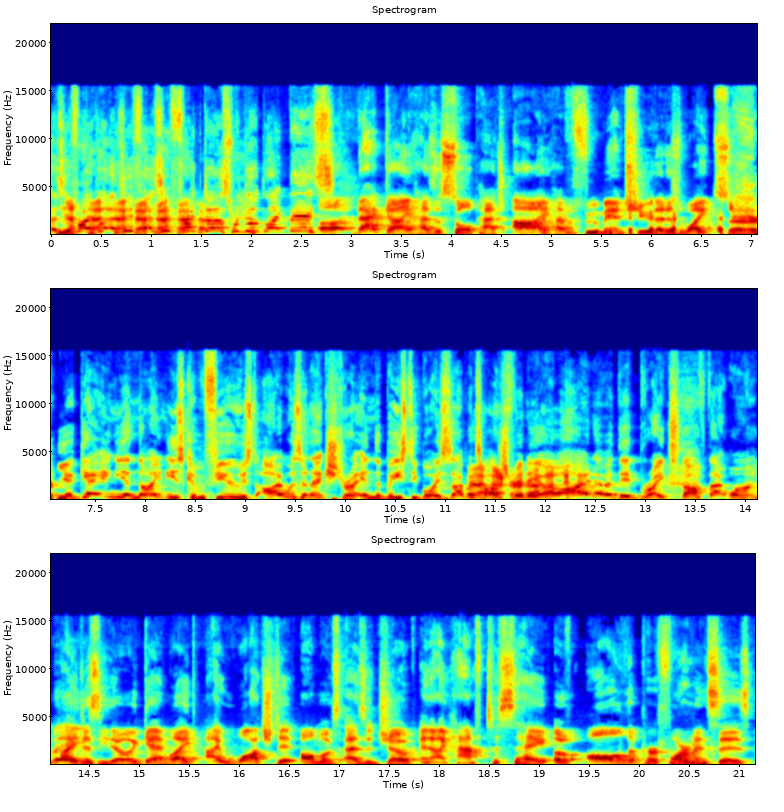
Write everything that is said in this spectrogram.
as if, as if, as if Fred Durst would look like this. Uh, that guy has a soul patch. I have a Fu Manchu that is white, sir. You're getting your 90s confused. I was an extra in the Beastie Boys sabotage video. I never did break stuff. That weren't me. I just, you know, again, like I watched it almost as a joke, and I have to say, of all the performances,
